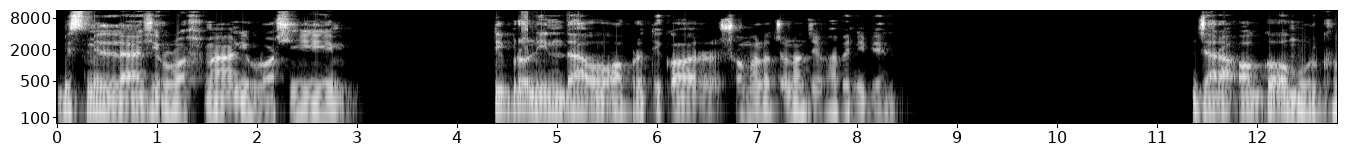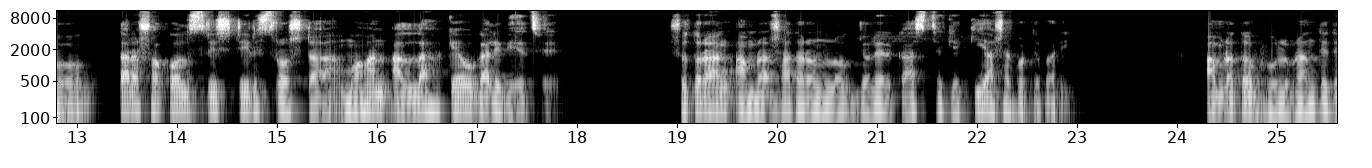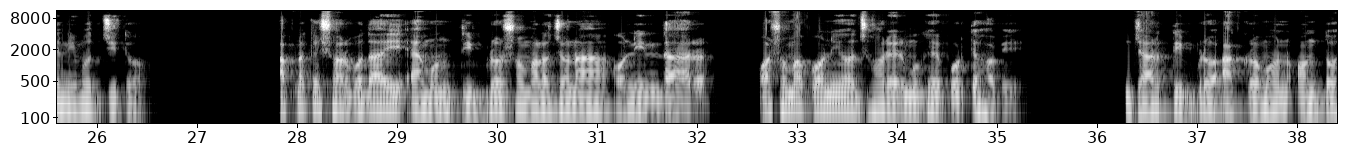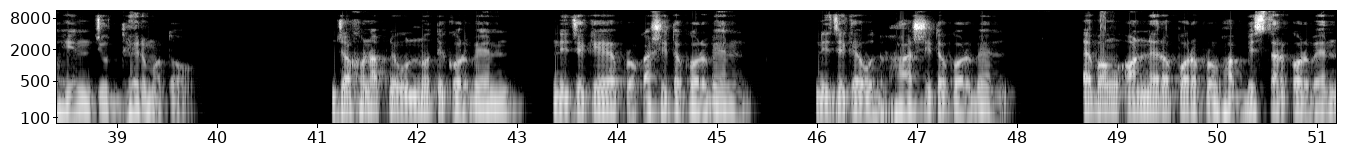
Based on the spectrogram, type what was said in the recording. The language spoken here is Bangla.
বিসমিল্লাহির রহমানির রহিম। তীব্র নিন্দা ও অপ্রীতিকর সমালোচনা যেভাবে নিবেন, যারা অজ্ঞ ও মূর্খ, তারা সকল সৃষ্টির স্রষ্টা, মহান আল্লাহকেও গালি দিয়েছে। সুতরাং আমরা সাধারণ লোকজনের কাছ থেকে কি আশা করতে পারি? আমরা তো ভুলভ্রান্তিতে নিমজ্জিত। আপনাকে সর্বদাই এমন তীব্র সমালোচনা ও নিন্দার, অসমাপনীয় ঝড়ের মুখে পড়তে হবে, যার তীব্র আক্রমণ অন্তহীন যুদ্ধের মতো। যখন আপনি উন্নতি করবেন, নিজেকে প্রকাশিত করবেন, নিজেকে উদ্ভাসিত করবেন এবং অন্যের ওপর প্রভাব বিস্তার করবেন,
